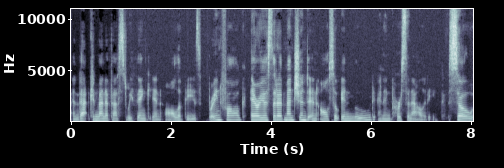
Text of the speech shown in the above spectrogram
And that can manifest, we think, in all of these brain fog areas that I've mentioned and also in mood and in personality. So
